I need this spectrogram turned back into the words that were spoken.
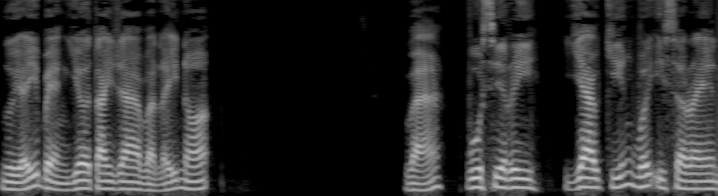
Người ấy bèn giơ tay ra và lấy nó. Vả, vua Syria giao chiến với Israel.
